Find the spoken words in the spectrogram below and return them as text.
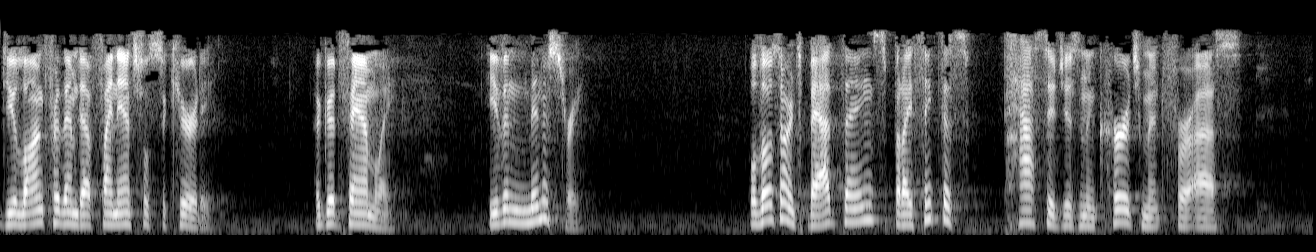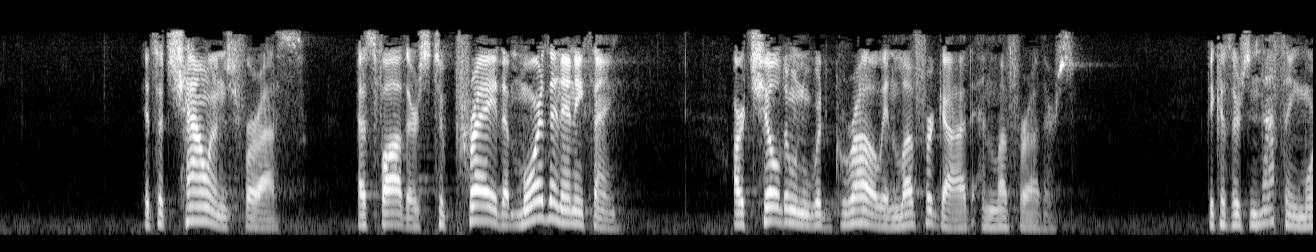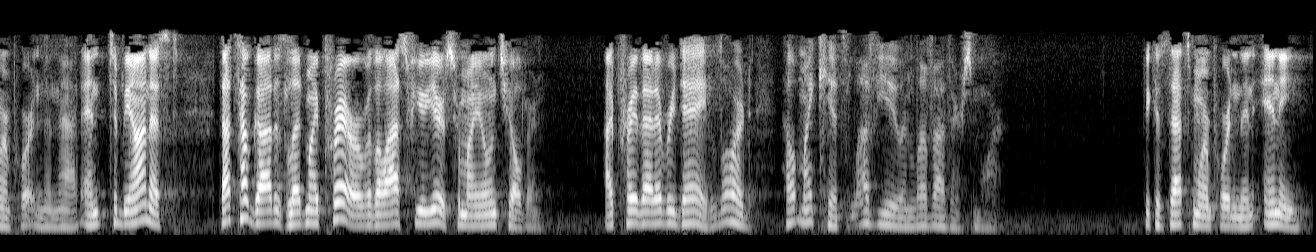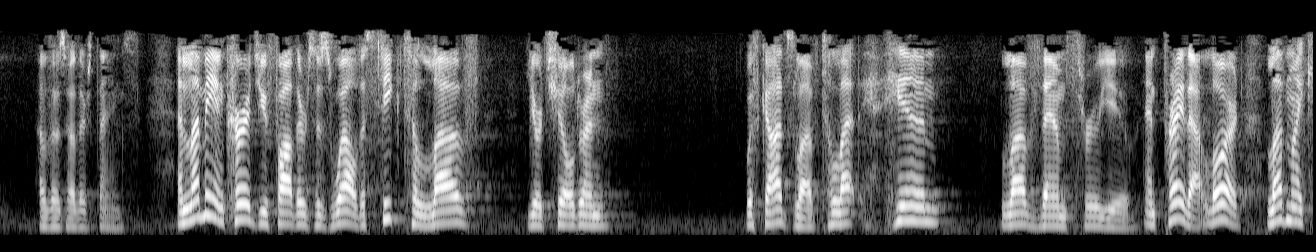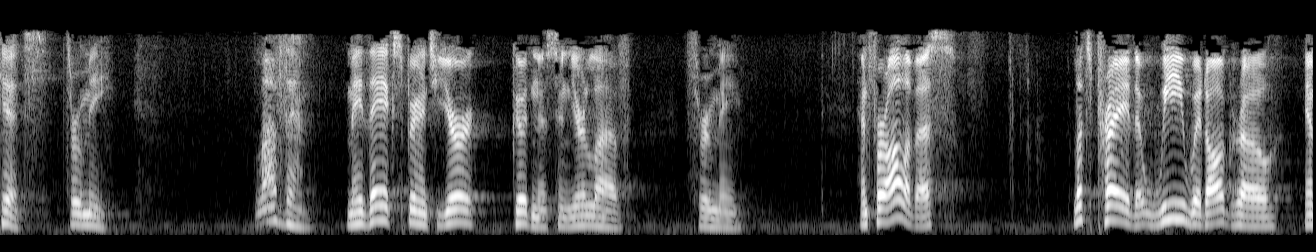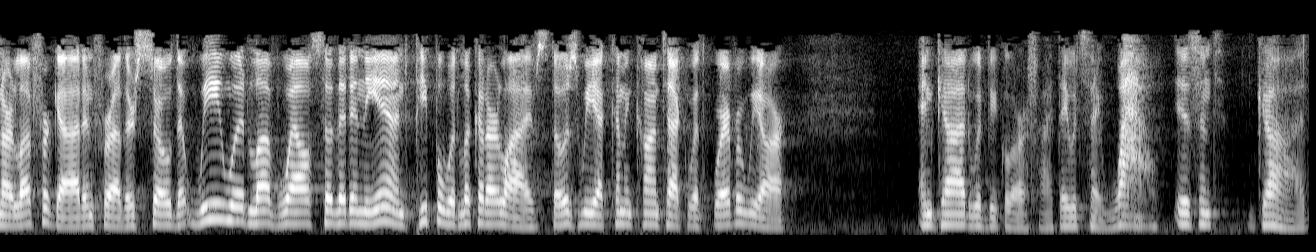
Do you long for them to have financial security, a good family, even ministry? Well, those aren't bad things, but I think this passage is an encouragement for us. It's a challenge for us as fathers to pray that more than anything, our children would grow in love for God and love for others. Because there's nothing more important than that. And to be honest, that's how God has led my prayer over the last few years for my own children. I pray that every day. Lord, help my kids love you and love others more. Because that's more important than any of those other things. And let me encourage you, fathers, as well, to seek to love your children with God's love, to let Him love them through you. And pray that, Lord, love my kids through me. Love them. May they experience your goodness and your love through me. And for all of us, let's pray that we would all grow in our love for God and for others so that we would love well, so that in the end, people would look at our lives, those we come in contact with wherever we are, and God would be glorified. They would say, Wow, isn't God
